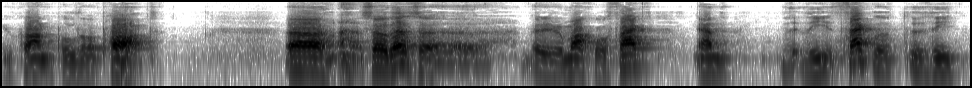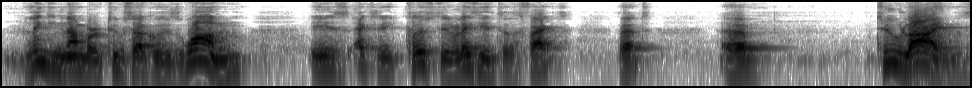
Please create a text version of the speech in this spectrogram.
You can't pull them apart. Uh, so that's a very remarkable fact. And the, the, fact that the linking number of two circles is one is actually closely related to the fact that um, two lines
